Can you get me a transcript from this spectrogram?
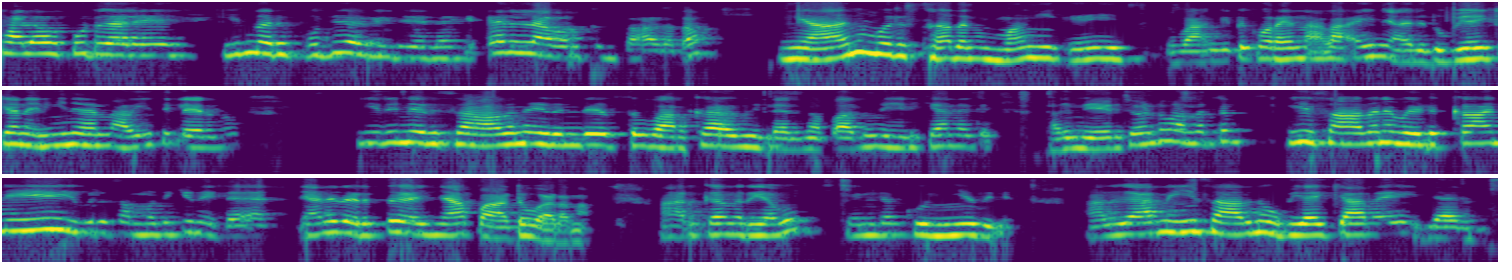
ഹലോ കൂട്ടുകാരെ. ഇന്നൊരു പുതിയ വീഡിയോയിലേക്ക് എല്ലാവർക്കും സ്വാഗതം. ഞാനും ഒരു സാധനം വാങ്ങി വാങ്ങിയിട്ട് കുറെ നാളായി. ഞാനിത് ഉപയോഗിക്കാൻ എനിക്ക് ഞാൻ അറിയത്തില്ലായിരുന്നു. ഇതിനൊരു സാധനം ഇതിന്റെ അടുത്ത് വർക്ക് ആകുന്നില്ലായിരുന്നു അപ്പൊ അത് മേടിക്കാനൊക്കെ അത് മേടിച്ചോണ്ട് വന്നിട്ടും ഈ സാധനം എടുക്കാനേ ഇവർ സമ്മതിക്കുന്നില്ല. ഞാനിത് എടുത്തു കഴിഞ്ഞാൽ പാട്ട് പാടണം. ആർക്കാന്നറിയാവോ? എന്റെ കുഞ്ഞതിന്. അത് കാരണം ഈ സാധനം ഉപയോഗിക്കാറേ ഇല്ലായിരുന്നു.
